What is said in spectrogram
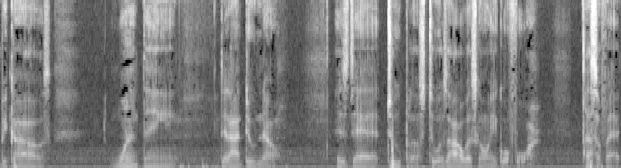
because one thing that I do know is that two plus two is always gonna equal four. That's a fact.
